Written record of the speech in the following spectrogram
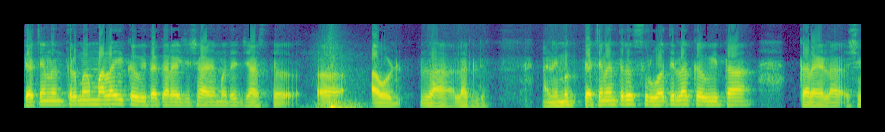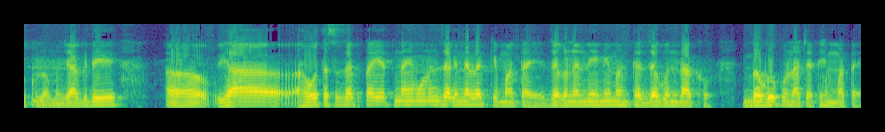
त्याच्यानंतर मग मलाही कविता करायची शाळेमध्ये जास्त आवड ला लागली. आणि मग त्याच्यानंतर सुरुवातीला कविता करायला शिकलो. म्हणजे अगदी या हवं तसं जगता येत नाही म्हणून जगण्याला किंमत आहे. जगणं नेहमी म्हणतात जगून दाखव. बघू कुणाच्यात हिंमत आहे.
